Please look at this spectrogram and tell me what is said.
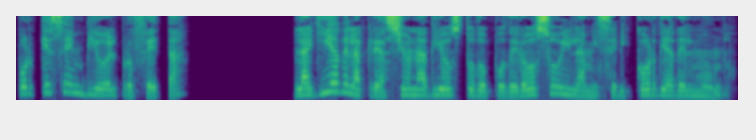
¿Por qué se envió el profeta? La guía de la creación a Dios Todopoderoso y la misericordia del mundo.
